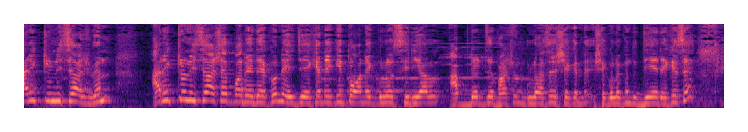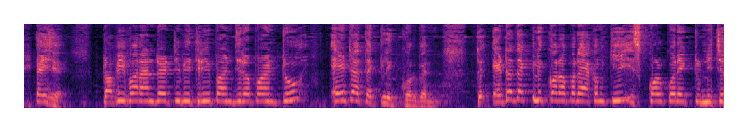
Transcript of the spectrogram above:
আরেকটু নিচে আসবেন। আরেকটু নিচে আসার পরে দেখুন, এই যে এখানে কিন্তু অনেকগুলো সিরিয়াল আপডেট যে ভাষণগুলো আছে, সেখানে সেগুলো কিন্তু দিয়ে রেখেছে। এই যে, Toffee for Android TV three point zero point two এটাতে ক্লিক করবেন। তো এটাতে ক্লিক করার পরে এখন কি স্ক্রল করে একটু নিচে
